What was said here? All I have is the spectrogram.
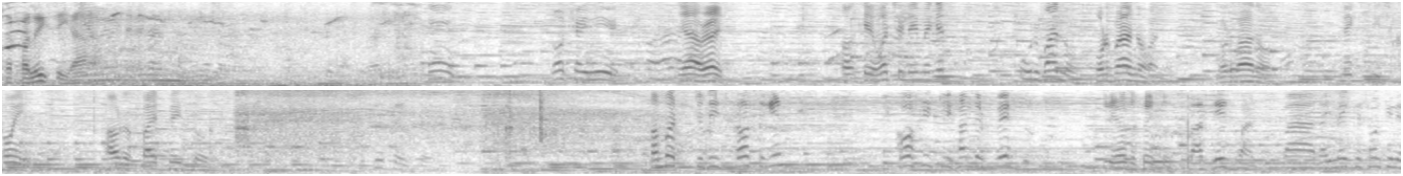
The policia. No Chinese. Yeah, right. Okay, what's your name again? Urbano. Urbano. Urbano makes these coins out of five pesos. Two pesos. How much do these cost again? The cost is 300 pesos. 300 pesos. But this one. But I make something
